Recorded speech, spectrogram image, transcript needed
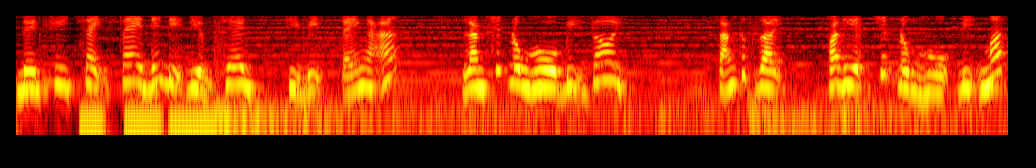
nên khi chạy xe đến địa điểm trên thì bị té ngã, làm chiếc đồng hồ bị rơi Sáng thức dậy, phát hiện chiếc đồng hồ bị mất,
